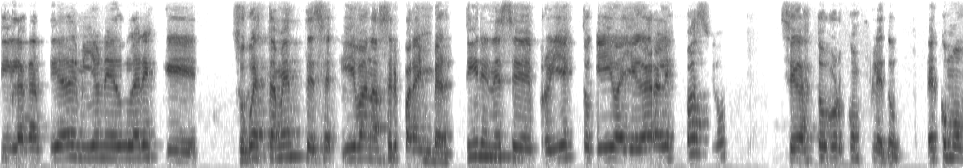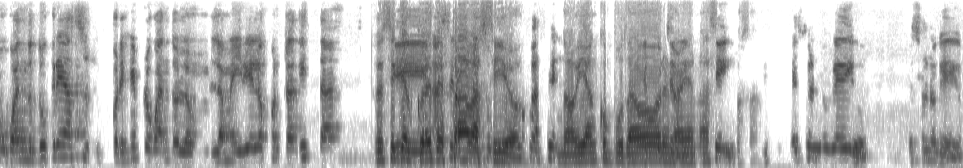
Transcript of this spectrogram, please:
si la cantidad de millones de dólares que supuestamente se iban a hacer para invertir en ese proyecto que iba a llegar al espacio, se gastó por completo. Es como cuando tú creas, por ejemplo, cuando lo- la mayoría de los contratistas, Tú decís que el Eh, cohete estaba vacío. hacer- No habían computadores, no Escúchame, había nada sí. eso es lo que digo, eso es lo que digo.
